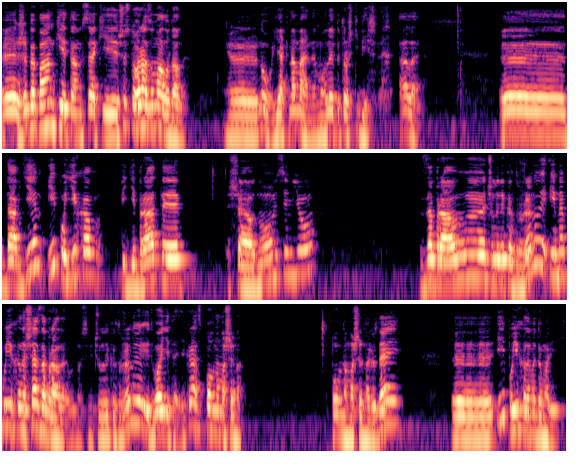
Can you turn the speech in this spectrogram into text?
Е, ЖБ банки, там всякі. Щось того разу мало дали. Е, ну, як на мене, могли б трошки більше. Але е, дав їм і поїхав підібрати ще одну сім'ю. Забрав е, чоловіка з дружиною, і ми поїхали ще забрали одну сім'ю. Чоловіка з дружиною і двоє дітей. Якраз повна машина. Повна машина людей. Е, і поїхали ми до Марійки.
